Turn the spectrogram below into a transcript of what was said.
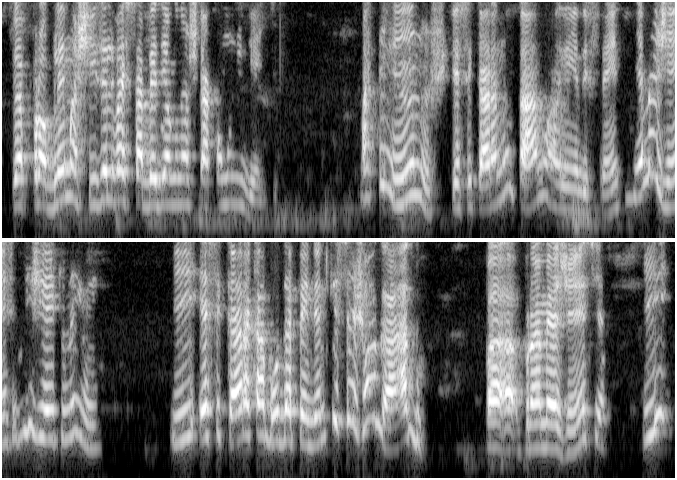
se tiver problema X, ele vai saber diagnosticar como ninguém. Mas tem anos que esse cara não está numa linha de frente de emergência de jeito nenhum. E esse cara acabou dependendo que ser jogado para emergência e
